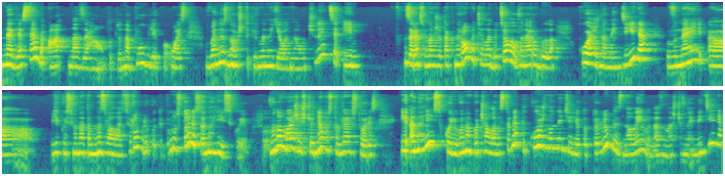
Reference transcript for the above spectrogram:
не для себе, а на загал, тобто на публіку. Ось в мене знову ж таки в мене є одна учениця, і зараз вона вже так не робить, але до цього вона робила кожна неділя в неї. Якось вона там назвала цю рубрику, типу ну сторіс англійською. Вона майже щодня виставляє сторіс. І англійською вона почала виставляти кожну неділю. Тобто люди знали, вона знала, що в неї неділя.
